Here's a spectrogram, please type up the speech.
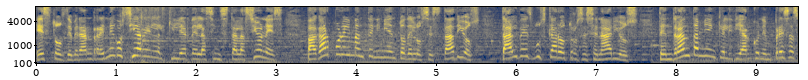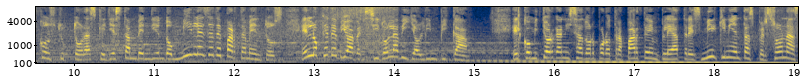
Estos deberán renegociar el alquiler de las instalaciones, pagar por el mantenimiento de los estadios, tal vez buscar otros escenarios. Tendrán también que lidiar con empresas constructoras que ya están vendiendo miles de departamentos en lo que debió haber sido la Villa Olímpica. El comité organizador, por otra parte, emplea 3.500 personas,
